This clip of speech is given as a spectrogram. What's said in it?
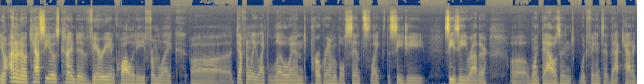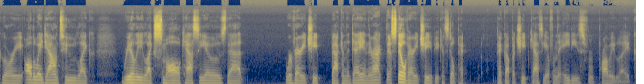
you know, I don't know, Casio's kind of vary in quality from like uh, definitely like low end programmable synths like the CG CZ rather. Uh, 1000 would fit into that category all the way down to like really like small Casios that were very cheap back in the day and they're they're still very cheap you can still pick pick up a cheap Casio from the 80s from probably like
